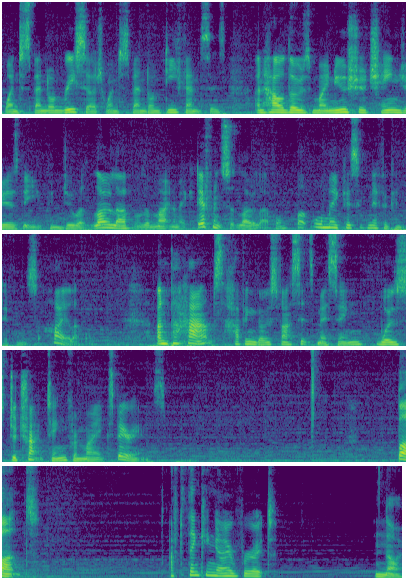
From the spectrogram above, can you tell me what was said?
when to spend on research, when to spend on defenses, and how those minutiae changes that you can do at low level that might not make a difference at low level, but will make a significant difference at higher level. And perhaps having those facets missing was detracting from my experience. But, after thinking over it, no.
